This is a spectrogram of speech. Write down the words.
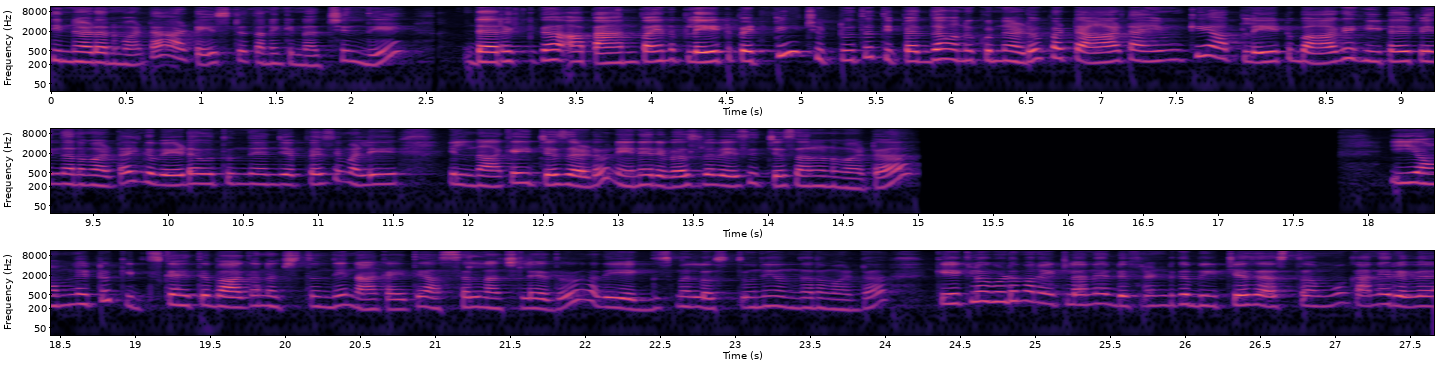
తిన్నాడనమాట ఆ టేస్ట్ తనకి నచ్చింది. డైరెక్ట్గా ఆ ప్యాన్ పైన ప్లేట్ పెట్టి చుట్టూతో తిప్పేద్దాం అనుకున్నాడు. బట్ ఆ టైంకి ఆ ప్లేట్ బాగా హీట్ అయిపోయింది అనమాట ఇంకా వేడవుతుంది అని చెప్పేసి మళ్ళీ వీళ్ళు నాకే ఇచ్చేసాడు నేనే రివర్స్లో వేసి ఇచ్చేసాను అనమాట ఈ ఆమ్లెట్ కిడ్స్కి అయితే బాగా నచ్చుతుంది. నాకైతే అస్సలు నచ్చలేదు. అది ఎగ్ స్మెల్ వస్తూనే ఉందన్నమాట. కేక్లో కూడా మనం ఇట్లానే డిఫరెంట్గా బీట్ చేసేస్తాము. కానీ రివే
